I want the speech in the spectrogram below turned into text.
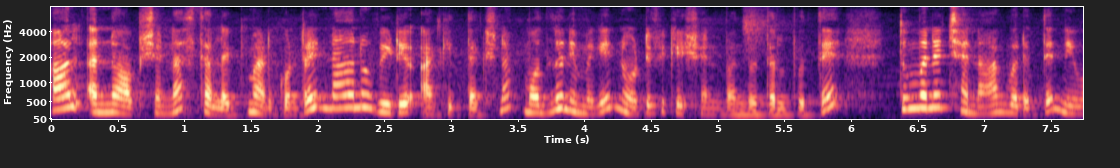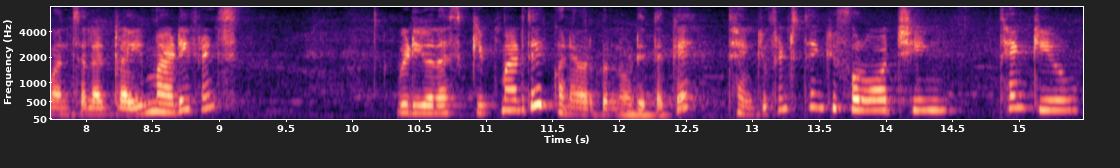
ಆಲ್ ಅನ್ನೋ ಆಪ್ಷನ್ನ ಸೆಲೆಕ್ಟ್ ಮಾಡಿಕೊಂಡ್ರೆ ನಾನು ವಿಡಿಯೋ ಹಾಕಿದ ತಕ್ಷಣ ಮೊದಲು ನಿಮಗೆ ನೋಟಿಫಿಕೇಷನ್ ಬಂದು ತಲುಪುತ್ತೆ. ತುಂಬಾ ಚೆನ್ನಾಗಿ ಬರುತ್ತೆ. ನೀವು ಒಂದ್ಸಲ ಟ್ರೈ ಮಾಡಿ ಫ್ರೆಂಡ್ಸ್ ವಿಡಿಯೋನ ಸ್ಕಿಪ್ ಮಾಡಿದೆ ಕೊನೆವರೆಗೂ ನೋಡಿದ್ದಕ್ಕೆ. Thank you friends thank you for watching thank you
